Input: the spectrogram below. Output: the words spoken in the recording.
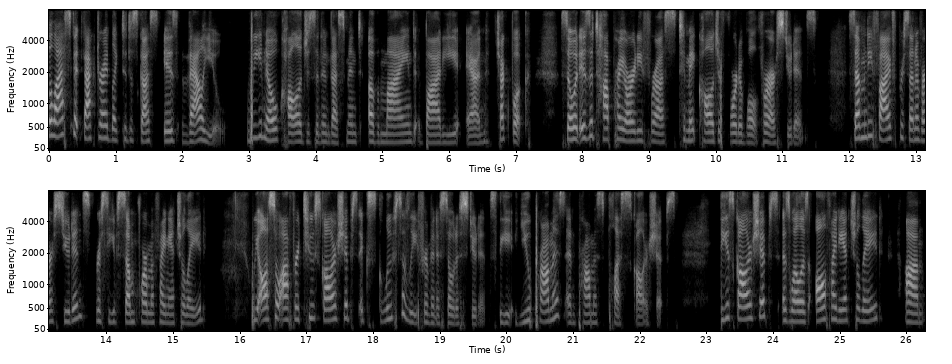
The last fit factor I'd like to discuss is value. We know college is an investment of mind, body, and checkbook. So it is a top priority for us to make college affordable for our students. 75% of our students receive some form of financial aid. We also offer two scholarships exclusively for Minnesota students, the U Promise and Promise Plus scholarships. These scholarships, as well as all financial aid, um,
